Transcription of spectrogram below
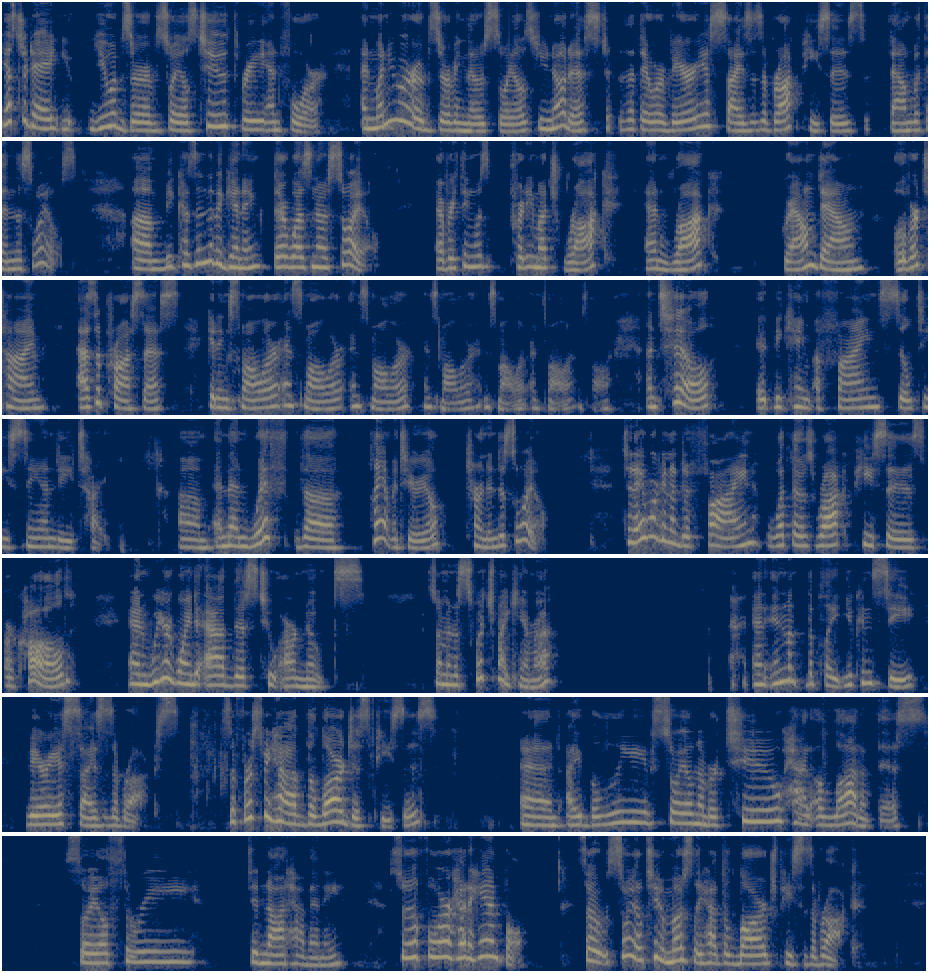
Yesterday, you, you observed soils two, three, and four. And when you were observing those soils, you noticed that there were various sizes of rock pieces found within the soils. Um, because in the beginning, there was no soil. Everything was pretty much rock, and rock ground down over time as a process, getting smaller and smaller and smaller and smaller and smaller and smaller and smaller until it became a fine, silty, sandy type. Um, and then with the plant material, turned into soil. Today we're going to define what those rock pieces are called, and we are going to add this to our notes. So I'm going to switch my camera, and in the plate you can see various sizes of rocks. So first we have the largest pieces, and I believe soil number two had a lot of this. Soil three did not have any. Soil four had a handful. So soil two mostly had the large pieces of rock.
